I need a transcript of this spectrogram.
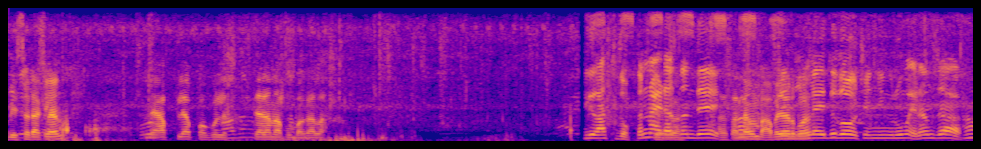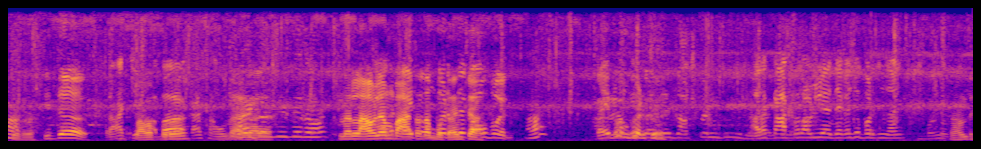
भिस टाकल्या आणि आपल्या पगोल्या त्याला आपण बघायला. रात्री झोपताना नाईट ते. मग बाबाच्या बरोबर. इथं तो चेंजिंग रूम आहे ना आमचा. तिथं. रात्री बाबा बाबा पुरं. काय सांगू काय तुला? झालं? न लावल्या मग काही आता भूतांच्या. पण. काही पण भरतो आता लावली आहे त्या कशा भरते सांग? राहून दे.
